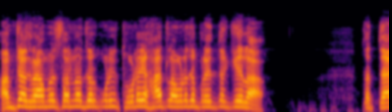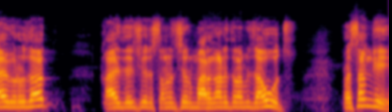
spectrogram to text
आमच्या ग्रामस्थांना जर कोणी थोडे हात लावण्याचा प्रयत्न केला तर त्याविरोधात कायदेशीर सनशीर मार्गाने तर आम्ही जाऊच. प्रसंगी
